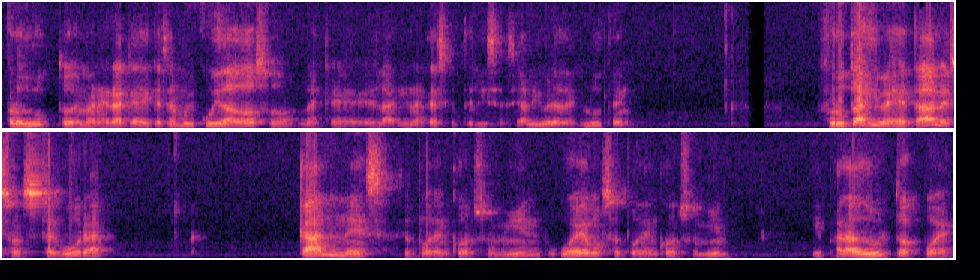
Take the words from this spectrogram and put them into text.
producto, de manera que hay que ser muy cuidadoso de que la harina que se utilice sea libre de gluten. Frutas y vegetales son seguras. Carnes se pueden consumir, huevos se pueden consumir. Y para adultos, pues,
